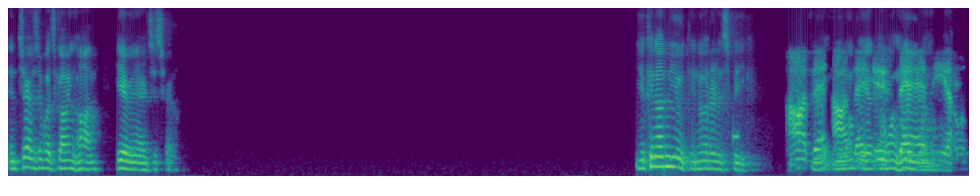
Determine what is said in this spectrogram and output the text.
in terms of what's going on here in Eretz Israel. You can unmute in order to speak. Are there, you, are there, is, there any hope,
